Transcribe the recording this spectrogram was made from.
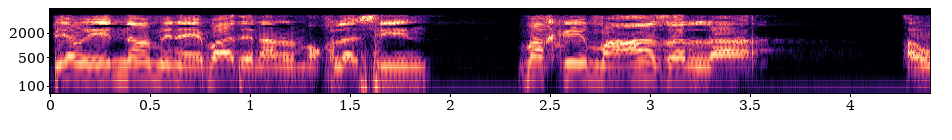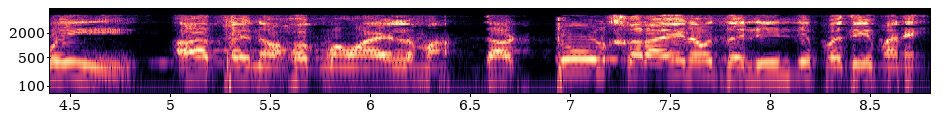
دیو انه من عبادنا المخلصین مخی معاذ الله اوی آتینا حکم و علم دا ټول قرائن او دلیل دی پدی منی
